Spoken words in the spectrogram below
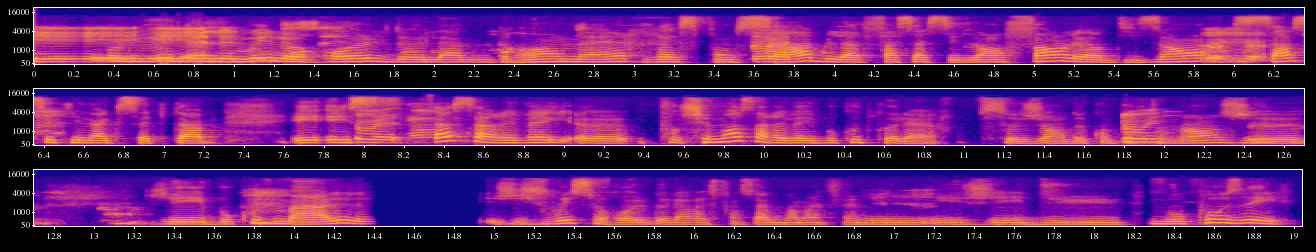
Et, Au lieu de elle, jouer le rôle de la grand-mère responsable face à ses enfants, leur disant uh-huh. ça c'est inacceptable. Et, et ça, ça réveille, euh, chez moi, ça réveille beaucoup de colère, ce genre de comportement. Mm-hmm. j'ai beaucoup de mal j'ai joué ce rôle de la responsable dans ma famille et j'ai dû m'opposer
